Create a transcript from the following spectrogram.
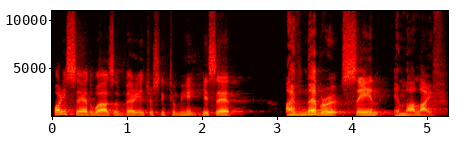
what he said was very interesting to me. He said, I've never seen in my life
